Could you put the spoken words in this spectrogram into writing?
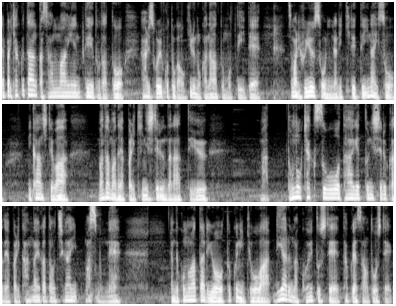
やっぱり客単価3万円程度だとやはりそういうことが起きるのかなと思っていてつまり富裕層になりきれていない層に関してはまだまだやっぱり気にしてるんだなっていうまあどの客層をターゲットにしてるかでやっぱり考え方は違いますもんね。なんでこの辺りを特に今日はリアルな声として拓也さんを通して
